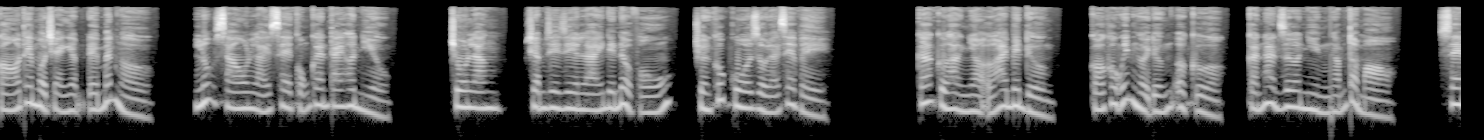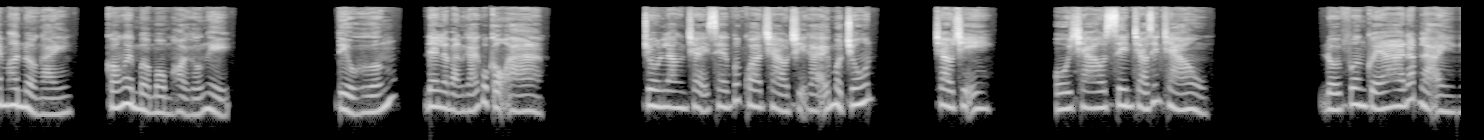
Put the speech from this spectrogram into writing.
Có thêm một trải nghiệm đầy bất ngờ. Lúc sau, lái xe cũng quen tay hơn nhiều. Chu Lăng chậm gì gì lái đến đầu phố Chuyển khúc cua rồi lái xe về. Các cửa hàng nhỏ ở hai bên đường, Có không ít người đứng ở cửa, Cắn hạt dưa nhìn ngắm tò mò. Xem hơn nửa ngày, Có người mở mồm hỏi hướng nghị. Điều hướng, Đây là bạn gái của cậu à? Chu Lăng chạy xe vứt qua chào chị gái ấy một chút. Chào chị. Ôi chào, xin chào xin chào. Đối phương cười ha đáp lại.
